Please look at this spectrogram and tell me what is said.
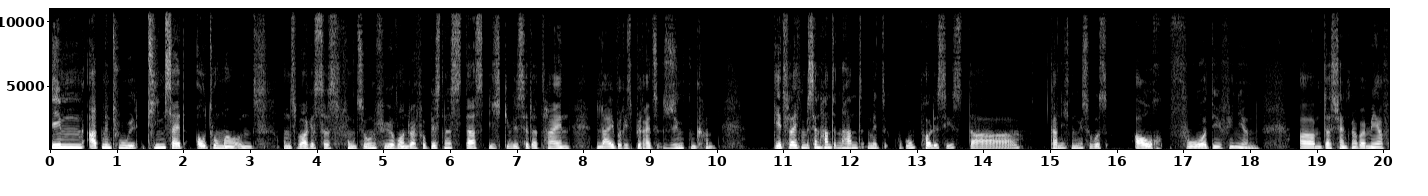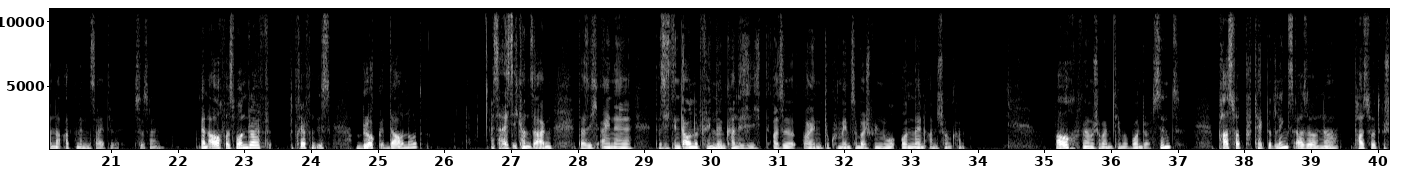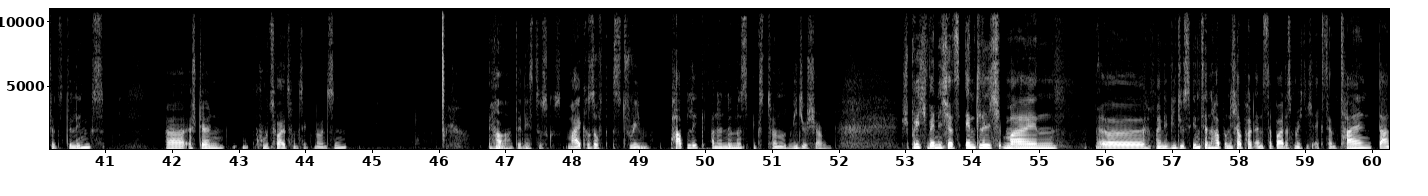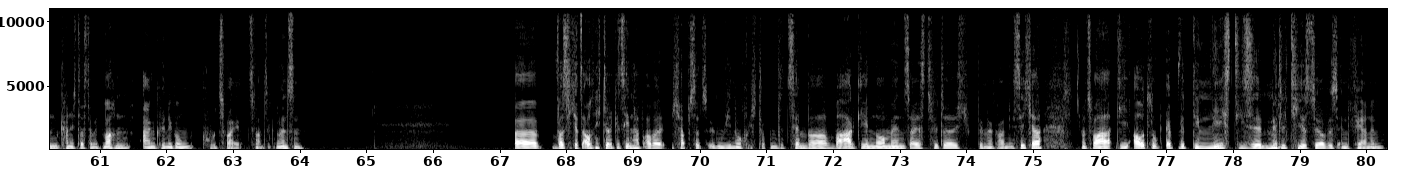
Im Admin-Tool Teamsite Automount und zwar ist das Funktion für OneDrive for Business, dass ich gewisse Dateien, Libraries bereits synken kann. Geht vielleicht ein bisschen Hand in Hand mit Group Policies. Da kann ich nämlich sowas auch vordefinieren. Ähm, das scheint mir aber mehr von der Admin-Seite zu sein. Dann auch, was OneDrive betreffend ist, Block Download. Das heißt, ich kann sagen, dass ich eine, dass ich den Download verhindern kann, dass ich also ein Dokument zum Beispiel nur online anschauen kann. Auch, wenn wir schon beim Thema OneDrive sind, Password Protected Links, also ne, passwortgeschützte Links äh, erstellen. Q2 2019. Ja, der nächste Diskurs. Microsoft Stream. Public Anonymous External Video Sharing. Sprich, wenn ich jetzt endlich mein äh, meine Videos intern habe und ich habe halt eins dabei, das möchte ich extern teilen, dann kann ich das damit machen. Ankündigung Q2 2019. Äh, was ich jetzt auch nicht direkt gesehen habe, aber ich habe es jetzt irgendwie noch, ich glaube im Dezember wahrgenommen, sei es Twitter, ich bin mir gerade nicht sicher. Und zwar die Outlook-App wird demnächst diese Mitteltier-Service entfernen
